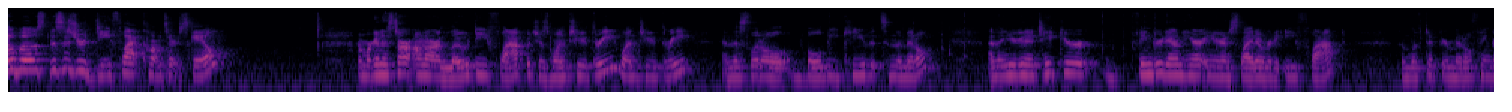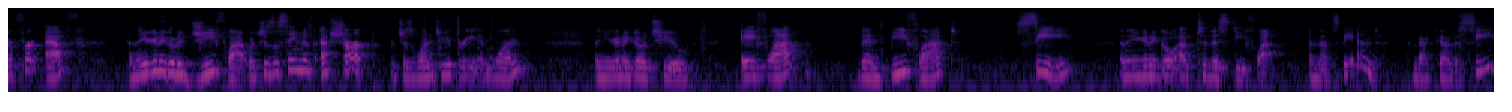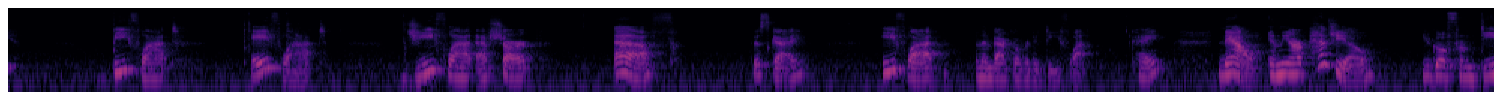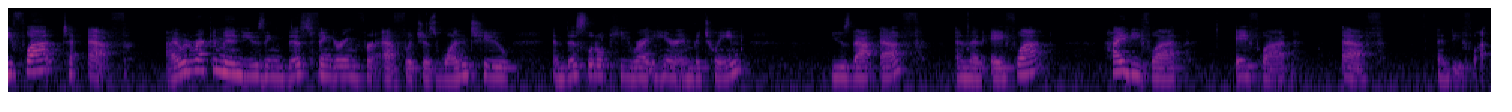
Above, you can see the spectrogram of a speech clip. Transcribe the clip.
oboes, this is your D flat concert scale. And we're gonna start on our low D flat, which is one, two, three, one, two, three, and this little bulby key that's in the middle. And then you're gonna take your finger down here and you're gonna slide over to E flat and lift up your middle finger for F. And then you're gonna go to G flat, which is the same as F sharp, which is one, two, three, and one. Then you're gonna go to A flat, then B flat, C, and then you're gonna go up to this D flat, and that's the end. And back down to C, B flat, A flat, G flat, F sharp, F, this guy, E flat, and then back over to D flat, okay? Now, in the arpeggio, you go from D flat to F. I would recommend using this fingering for F, which is one, two, and this little key right here in between. Use that F, and then A flat, high D flat, A flat, F, and D flat.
